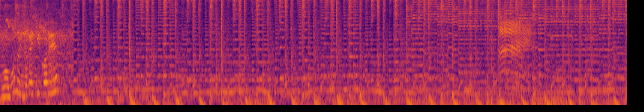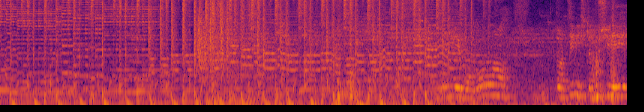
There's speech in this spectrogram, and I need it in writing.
ভবন ওই জায়গায় কি করে তোর জিনিসটা তো সেই।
